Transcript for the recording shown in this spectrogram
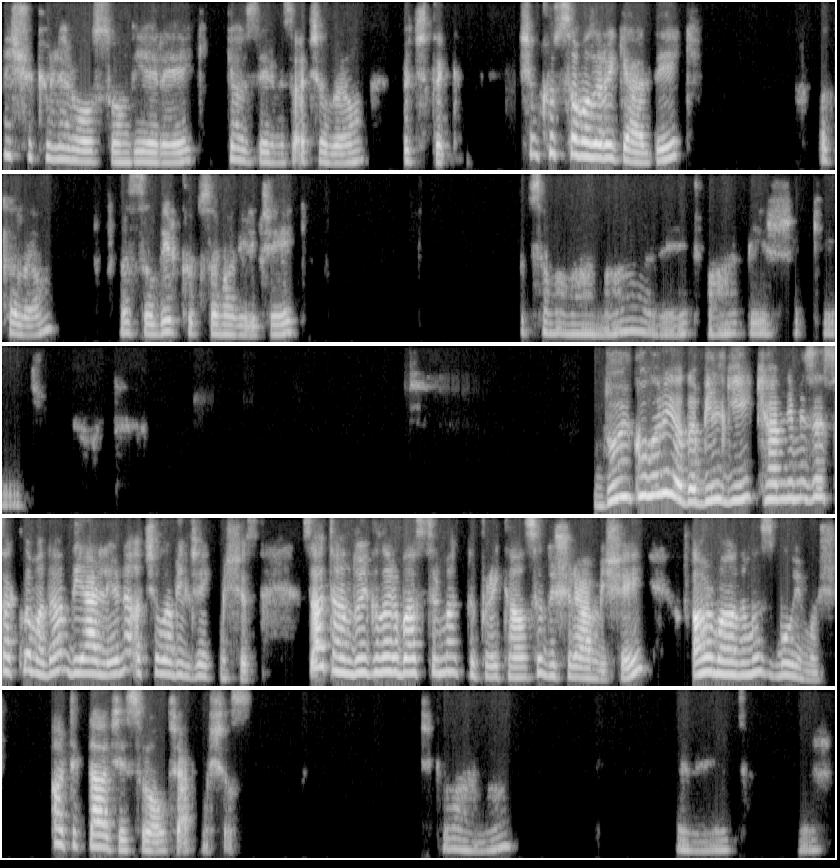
Ve şükürler olsun diyerek gözlerimizi açalım. Açtık. Şimdi kutsamalara geldik. Bakalım nasıl bir kutsama verecek. Kutsama var mı? Evet var. Bir, iki, üç. Duyguları ya da bilgiyi kendimize saklamadan diğerlerine açılabilecekmişiz. Zaten duyguları bastırmak da frekansı düşüren bir şey. Armağanımız buymuş. Artık daha cesur olacakmışız. Başka var mı? Evet. Bir.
